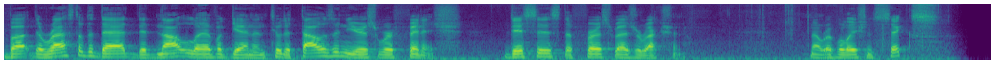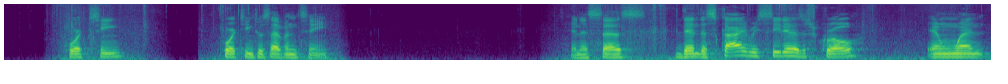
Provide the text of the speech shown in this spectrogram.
But the rest of the dead did not live again until the thousand years were finished. This is the first resurrection. now Revelation 6, 14, 14 to 17. And it says, Then the sky receded as a scroll, and when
